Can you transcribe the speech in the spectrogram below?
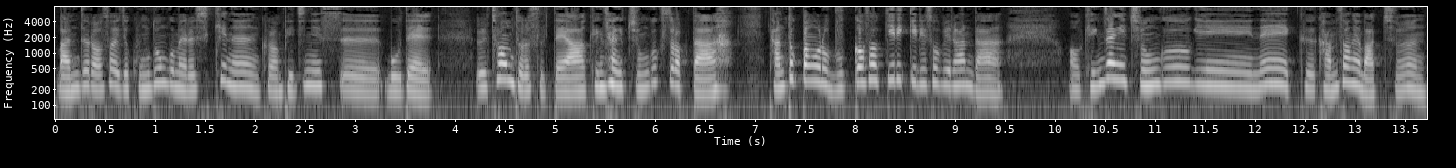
만들어서 이제 공동 구매를 시키는 그런 비즈니스 모델을 처음 들었을 때, 아, 굉장히 중국스럽다. 단톡방으로 묶어서 끼리끼리 소비를 한다. 어, 굉장히 중국인의 그 감성에 맞춘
